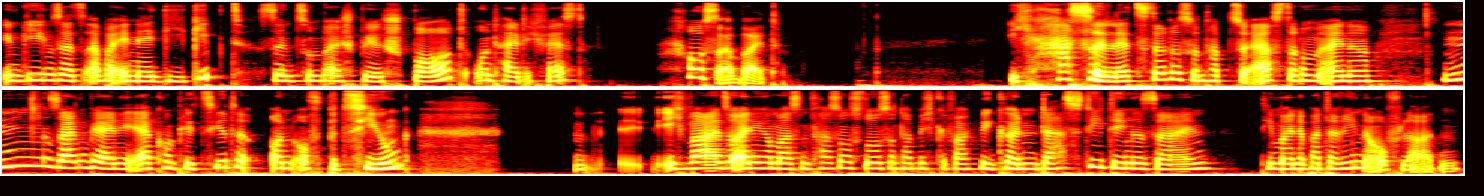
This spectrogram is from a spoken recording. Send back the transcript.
im Gegensatz aber Energie gibt, sind zum Beispiel Sport und, halte ich fest, Hausarbeit. Ich hasse letzteres und habe zu ersterem eine, hm, sagen wir, eine eher komplizierte On-Off-Beziehung ich war also einigermaßen fassungslos und habe mich gefragt, wie können das die Dinge sein, die meine Batterien aufladen?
